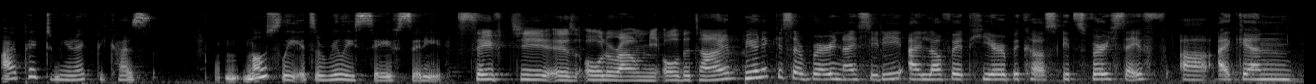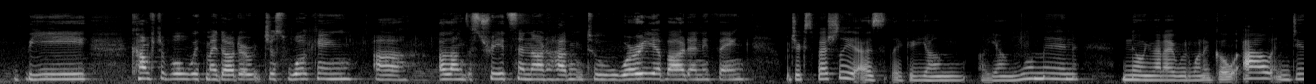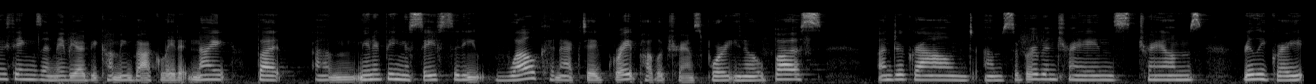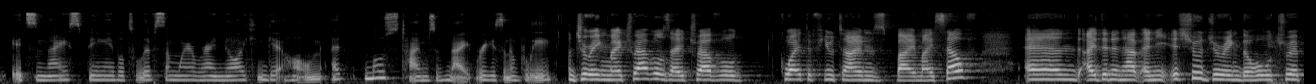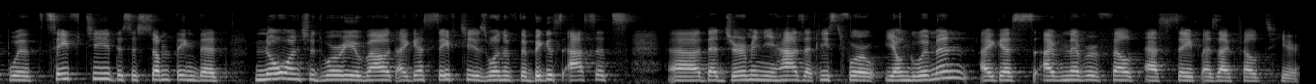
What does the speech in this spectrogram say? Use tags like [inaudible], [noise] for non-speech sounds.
I picked Munich because mostly it's a really safe city. Safety is all around me all the time. Munich is a very nice city. I love it here because it's very safe. Uh, I can be comfortable with my daughter just walking uh, along the streets and not having to worry about anything. Which especially as like a young, a young woman, knowing that I would want to go out and do things and maybe I'd be coming back late at night. But um, Munich being a safe city, well connected, great public transport, you know, bus, underground, um, suburban trains, trams, really great. It's nice being able to live somewhere where I know I can get home at most times of night [laughs] reasonably. During my travels, I traveled quite a few times by myself and I didn't have any issue during the whole trip with safety. This is something that no one should worry about. I guess safety is one of the biggest assets uh, that Germany has, at least for young women. I guess I've never felt as safe as I felt here.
